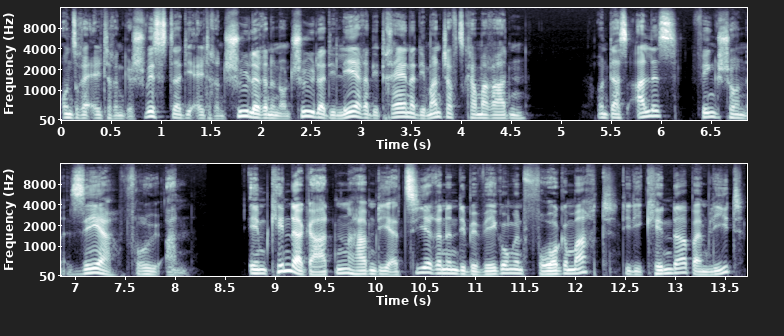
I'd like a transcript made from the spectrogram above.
unsere älteren Geschwister, die älteren Schülerinnen und Schüler, die Lehrer, die Trainer, die Mannschaftskameraden. Und das alles fing schon sehr früh an. Im Kindergarten haben die Erzieherinnen die Bewegungen vorgemacht, die die Kinder beim Lied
